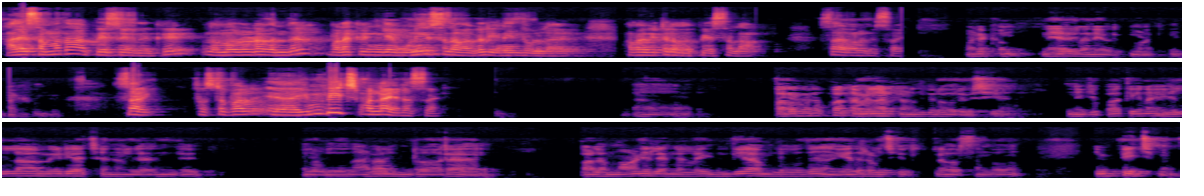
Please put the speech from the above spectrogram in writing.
அது சம்மந்தமாக பேசுவதற்கு நம்மளோட வந்து வழக்கறிஞர் முனீசன் அவர்கள் இணைந்துள்ளார். அவர்கிட்ட நம்ம பேசலாம். சார் வணக்கம் சார். வணக்கம். நேரில் அனைவருக்கும் வணக்கம். சார் ஃபர்ஸ்ட் ஆஃப் ஆல் இம்பீச்மெண்ட்னா என்ன சார்? ஆஹ் பரபரப்பா தமிழ்நாட்டில் நடந்துக்கிற ஒரு விஷயம். இன்னைக்கு பாத்தீங்கன்னா எல்லா மீடியா சேனல்ல இருந்து அதோட நாடாளுமன்றம் வர பல மாநிலங்கள்ல இந்தியா முழுவதும் எதிரொலிச்சுட்டு இருக்கிற ஒரு சம்பவம் இம்பீச்மெண்ட்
